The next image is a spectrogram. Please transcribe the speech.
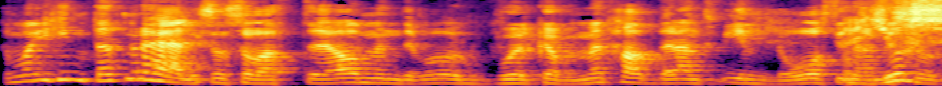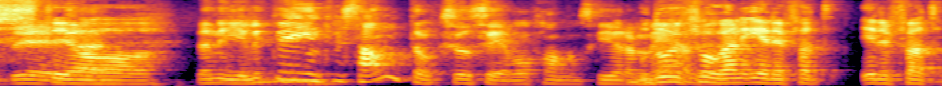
De har ju hintat med det här liksom så att, ja men det var World Government hade den typ inlåst innan Just det, ja. Den är lite intressant också att se vad fan de ska göra Och med då är frågan, är det, för att, är det för att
